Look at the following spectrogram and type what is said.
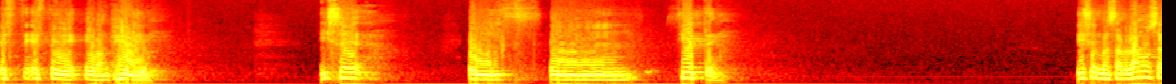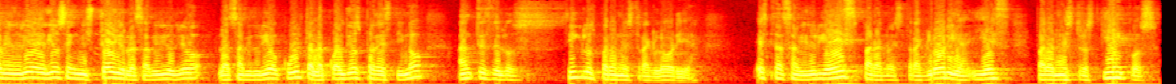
este, este evangelio. Dice el 7. Dice, más hablamos sabiduría de Dios en misterio, la sabiduría, la sabiduría oculta, la cual Dios predestinó antes de los siglos para nuestra gloria. Esta sabiduría es para nuestra gloria y es para nuestros tiempos,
